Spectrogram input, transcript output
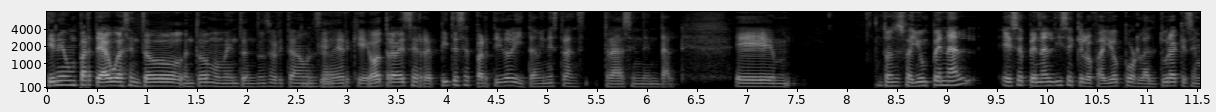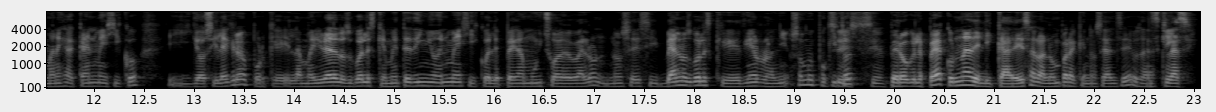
tiene un parteaguas en todo, en todo momento. Entonces, ahorita vamos a ver que otra vez se repite ese partido y también es trascendental. Eh, entonces, falló un penal. Ese penal dice que lo falló por la altura que se maneja acá en México. Y yo sí le creo, porque la mayoría de los goles que mete Diño en México le pega muy suave balón. No sé si vean los goles que tiene Ronaldinho, son muy poquitos, Sí, sí, sí. pero le pega con una delicadeza al balón para que no se alce. O sea, Es clase.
